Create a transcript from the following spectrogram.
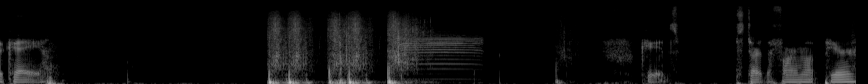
Okay. Okay, let's start the farm up here.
